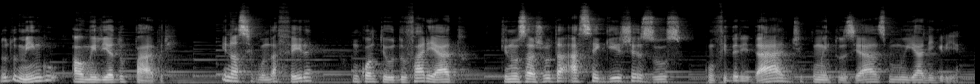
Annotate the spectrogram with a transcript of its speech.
No domingo, a homilia do Padre, e na segunda-feira, um conteúdo variado que nos ajuda a seguir Jesus com fidelidade, com entusiasmo e alegria.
